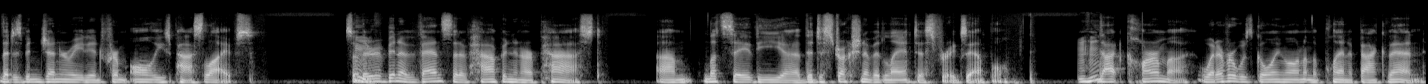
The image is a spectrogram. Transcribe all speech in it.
that has been generated from all these past lives. So Hmm. there have been events that have happened in our past. Um, let's say the uh, the destruction of Atlantis, for example. Mhm. That karma, whatever was going on on the planet back then,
